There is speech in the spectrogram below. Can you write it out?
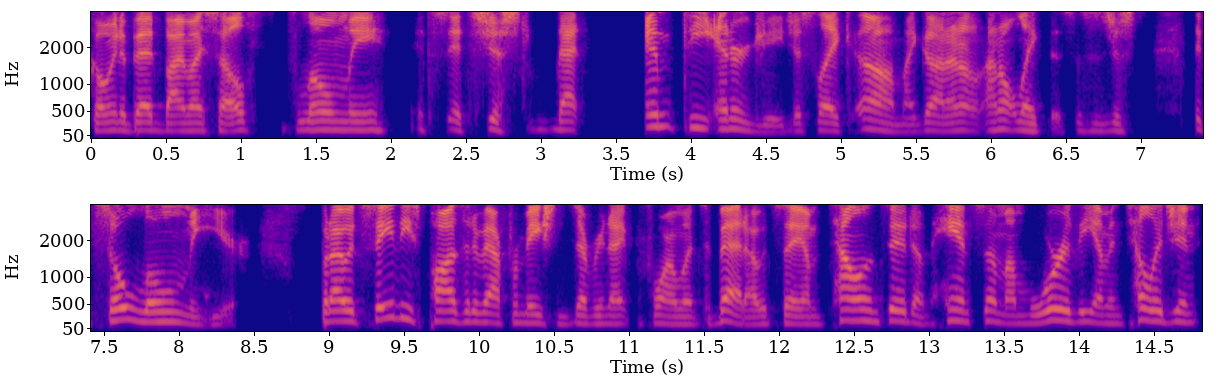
going to bed by myself. It's lonely. It's it's just that empty energy, just like, oh my God, I don't I don't like this. This is just it's so lonely here. But I would say these positive affirmations every night before I went to bed. I would say, I'm talented, I'm handsome, I'm worthy, I'm intelligent.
